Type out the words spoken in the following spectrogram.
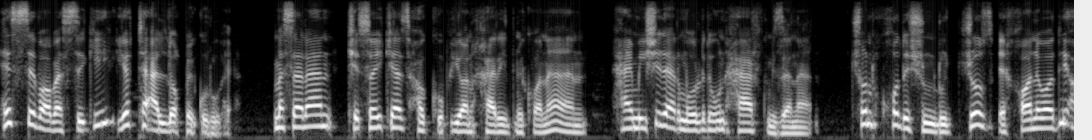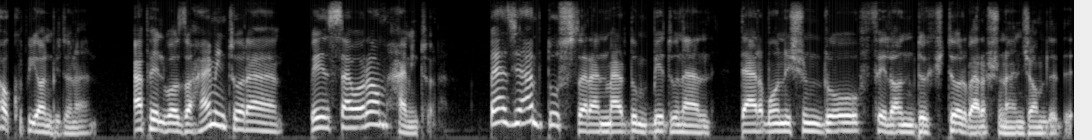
حس وابستگی یا تعلق به گروهه. مثلا کسایی که از هاکوپیان خرید می‌کنن همیشه در مورد اون حرف می‌زنن چون خودشون رو جزء خانواده هاکوپیان می‌دونن. اپل بازا همینطورن به این سوارام همینطورن. بعضی هم دوست دارن مردم بدونن درمانشون رو فلان دکتر براشون انجام داده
